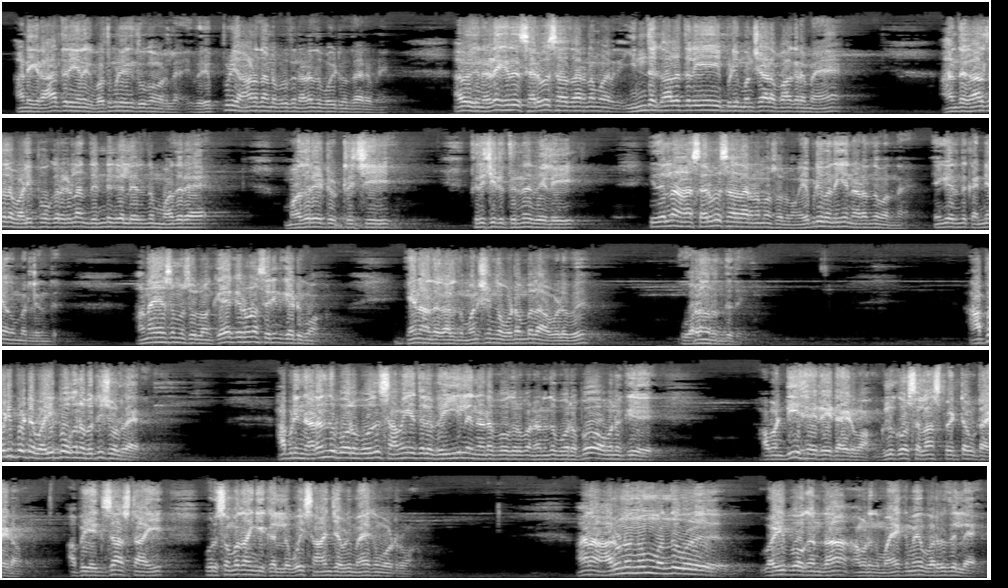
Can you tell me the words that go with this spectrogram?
அன்னைக்கு ராத்திரி எனக்கு பத்து மணி வரைக்கும் தூக்கம் வரல. இவர் எப்படி ஆனதாண்டபுரத்துக்கு நடந்து போயிட்டு வந்தார் அப்படின்னு அவருக்கு நடக்கிறது சர்வசாதாரணமா இருக்கு. இந்த காலத்திலேயே இப்படி மனுஷால பாக்குறமே அந்த காலத்துல வழிபோக்கர்கள்லாம் திண்டுக்கல்ல இருந்து மதுரை மதுரை டு திருச்சி திருச்சி டு திருநெல்வேலி இதெல்லாம் சர்வசாதாரணமா சொல்லுவாங்க. எப்படி வந்தீங்க? நடந்து வந்தேன். எங்க இருந்து? கன்னியாகுமரியில இருந்து. அனாயாசமா சொல்லுவாங்க. கேட்கறவனும் சரின்னு கேட்டுக்குவான். ஏன்னா அந்த காலத்து மனுஷங்க உடம்புல அவ்வளவு உரம் இருந்தது. அப்படிப்பட்ட வழிபோக்கனை பத்தி சொல்றாரு. அப்படி நடந்து போற போது சமயத்துல வெயில நட போகிற நடந்து போறப்போ அவனுக்கு அவன் டீஹைட்ரேட் ஆயிடுவான். குளுக்கோஸ் எல்லாம் ஸ்பெட் அவுட் ஆயிடும். அப்ப எக்ஸாஸ்ட் ஆகி ஒரு சுமதாங்கி கல்ல போய் சாஞ்சு அப்படி மயக்கம் போட்டுருவான் ஆனா அருணனும் வந்து ஒரு வழிபோகன் தான். அவனுக்கு மயக்கமே வருதில்லை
